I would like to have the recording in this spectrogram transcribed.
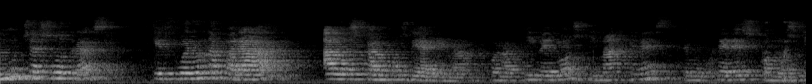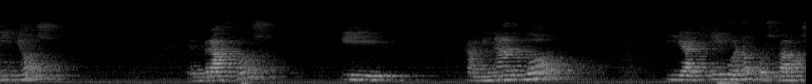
muchas otras que fueron a parar a los campos de arena. Bueno, aquí vemos imágenes de mujeres con los niños en brazos y caminando y aquí, bueno, pues vamos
